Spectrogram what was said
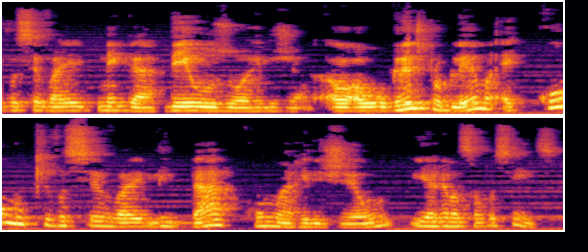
que você vai negar Deus ou a religião. O, o, grande problema é como que você vai lidar com a religião e a relação com a ciência.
